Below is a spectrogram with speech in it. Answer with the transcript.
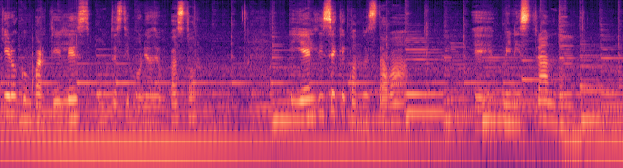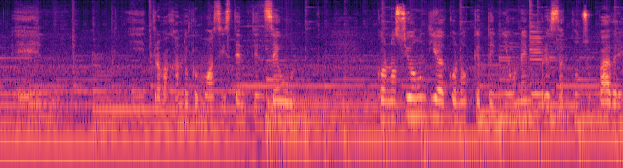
Quiero compartirles un testimonio de un pastor. Y él dice que cuando estaba eh, ministrando y trabajando como asistente en Seúl, conoció a un diácono que tenía una empresa con su padre.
